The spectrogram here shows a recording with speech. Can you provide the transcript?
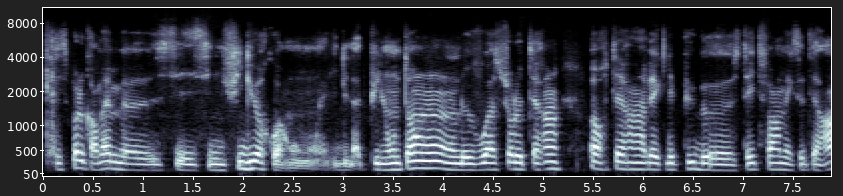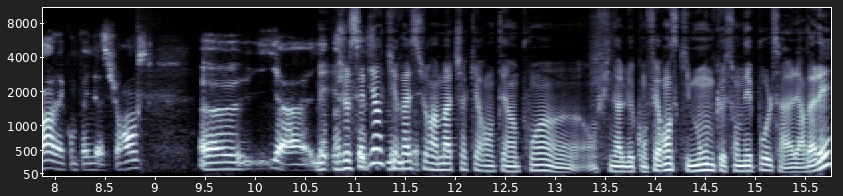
Chris Paul, quand même, c'est une figure. Quoi. il est là depuis longtemps. On le voit sur le terrain, hors terrain, avec les pubs State Farm, etc., la compagnie d'assurance. Euh, mais je sais bien qu'il reste sur un match à 41 points euh, en finale de conférence, qui montre que son épaule, ça a l'air d'aller.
